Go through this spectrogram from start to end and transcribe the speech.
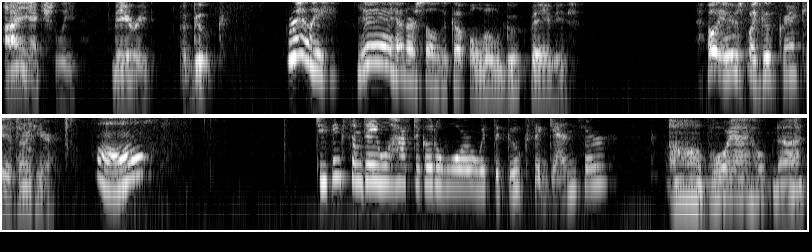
I actually married a gook. Really? Yeah, had ourselves a couple little gook babies. Oh, here's my gook grandkids right here. Aw. Do you think someday we'll have to go to war with the gooks again, sir? Oh boy, I hope not.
